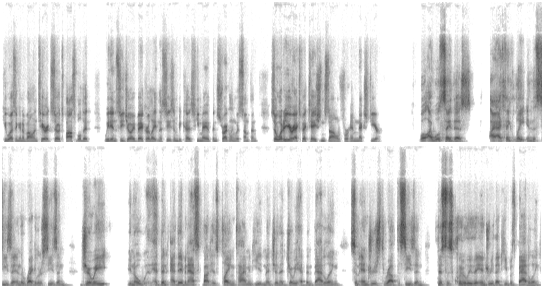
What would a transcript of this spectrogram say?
he wasn't going to volunteer it. So it's possible that we didn't see Joey Baker late in the season because he may have been struggling with something. So, what are your expectations, Donald, for him next year? Well, I will say this. I, I think late in the season, in the regular season, Joey, you know, had been they've been asked about his playing time, and he had mentioned that Joey had been battling some injuries throughout the season. This is clearly the injury that he was battling,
